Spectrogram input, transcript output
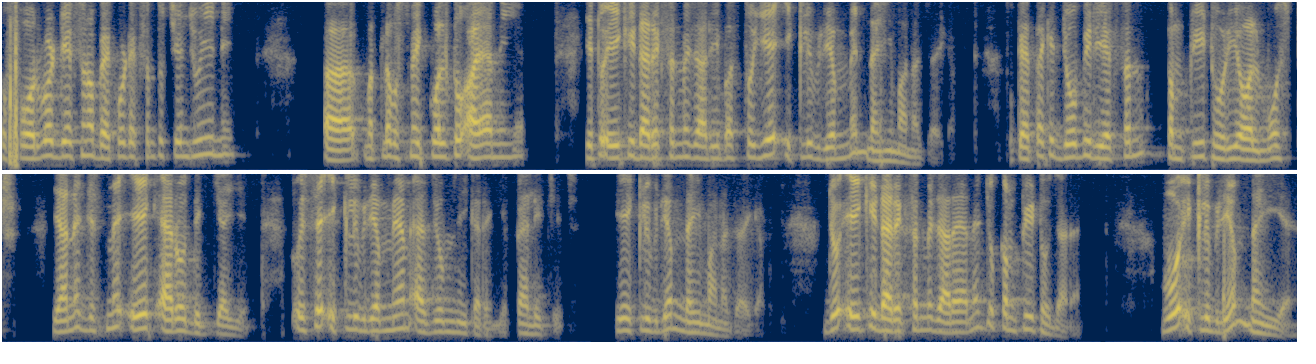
तो फॉरवर्ड रिएक्शन और बैकवर्ड रिएक्शन तो चेंज हुई नहीं। आ, मतलब उसमें इक्वल तो आया नहीं है। ये तो एक ही डायरेक्शन में जा रही है बस तो ये इक्विलिब्रियम में नहीं माना जाएगा। तो कहता है कि जो भी रिएक्शन कंप्लीट हो रही है ऑलमोस्ट यानी जिसमें एक एरो दिख गया ये तो इसे इक्विलिब्रियम में हम एज्यूम नहीं करेंगे पहली चीज़। ये इक्विलिब्रियम नहीं माना जाएगा। जो एक ही डायरेक्शन में जा रहा है यानी जो कंप्लीट हो जा रहा है वो इक्विलिब्रियम नहीं है।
